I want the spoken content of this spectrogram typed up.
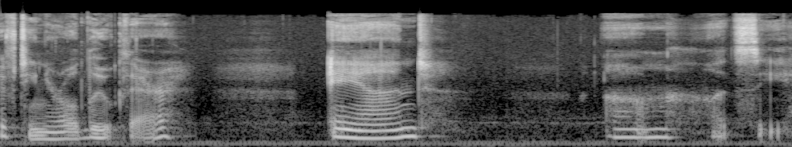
15 year old Luke there. And um, let's see.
